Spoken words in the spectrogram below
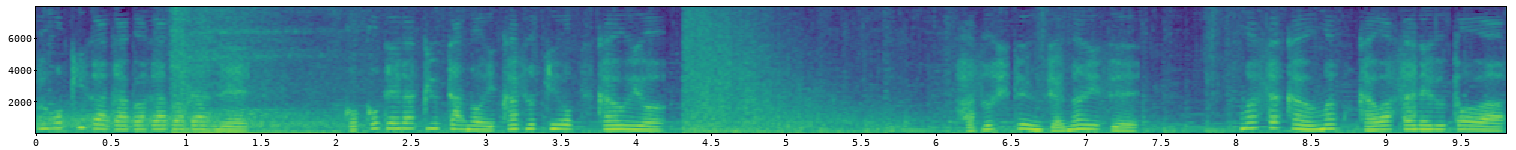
動きがガバガバだね。ここでラピュタのイカズチを使うよ。外してんじゃないぜ。まさかうまくかわされるとは。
